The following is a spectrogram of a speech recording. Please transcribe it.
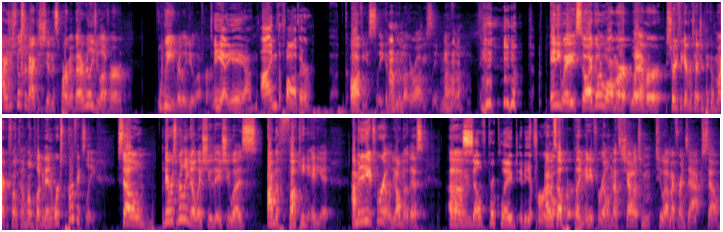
I just feel so bad because she's in this apartment, but I really do love her. We really do love her. Yeah, yeah, yeah. I'm the father. Obviously, and I'm the mother, obviously. Mother. Anyways, so I go to Walmart, whatever, straight to the gamer section, pick up a microphone, come home, plug it in. It works perfectly. So there was really no issue. The issue was I'm a fucking idiot. I'm an idiot for real. Y'all know this. Um, Self-proclaimed idiot for real. I'm a self-proclaimed idiot for real, and that's a shout out to to uh, my friend Zach. So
